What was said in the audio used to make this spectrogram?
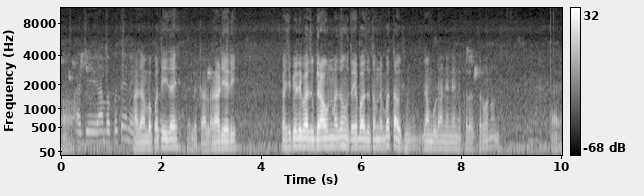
હા. આજે આંબા પતે ને. આજે આંબા પતી જાય એટલે કાલ નાળિયેરી પછી પેલી બાજુ ગ્રાઉન્ડમાં જઉં તો એ બાજુ તમને બતાવશું. જાંબુડાને ને એને કલર કરવાનો ને. તારે.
